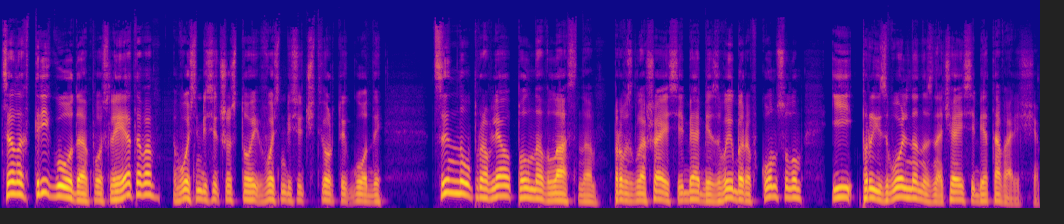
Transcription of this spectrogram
Целых три года после этого, 86-84 годы, Цинна управлял полновластно, провозглашая себя без выборов консулом и произвольно назначая себе товарища.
